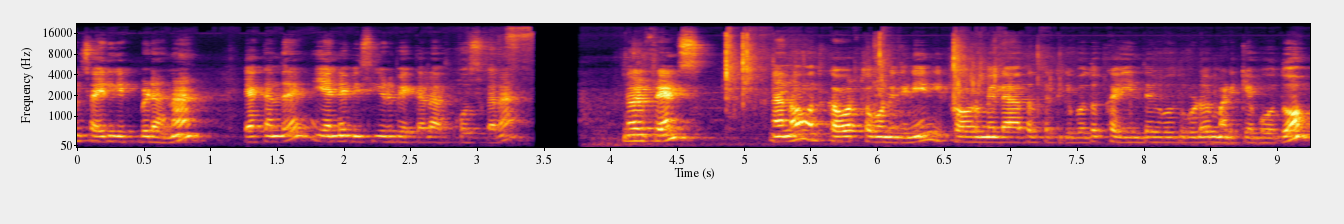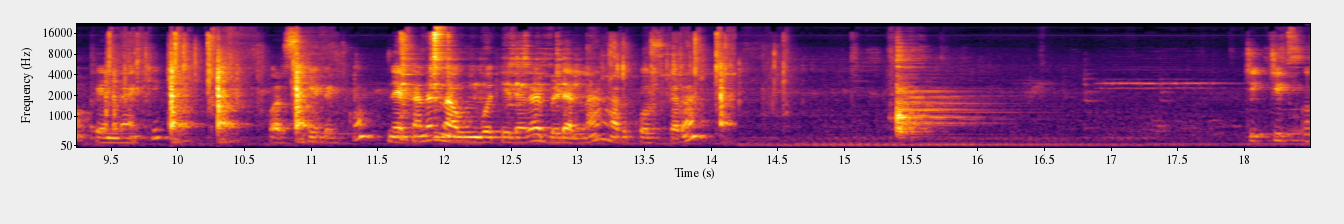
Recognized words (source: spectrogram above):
ಒಂದು ಸೈಡ್ಗೆ ಇಟ್ಬಿಡೋಣ. ಯಾಕಂದರೆ ಎಣ್ಣೆ ಬಿಸಿ ಇಡಬೇಕಲ್ಲ ಅದಕ್ಕೋಸ್ಕರ. ನೋಡಿ ಫ್ರೆಂಡ್ಸ್ ನಾನು ಒಂದು ಕವರ್ ತೊಗೊಂಡಿದ್ದೀನಿ. ಈ ಕವರ್ ಮೇಲೆ ಆದ್ರೆ ತಟ್ಕೋಬೋದು ಕೈಯಿಂದ ಇರ್ಬೋದು ಕೂಡ ಮಡಿಕೆಬೋದು. ಎಣ್ಣೆ ಹಾಕಿ ಒರೆಸ್ಕೋಬೇಕು. ಯಾಕಂದರೆ ನಾವು ಹಿಂಗೊತ್ತಿದಾಗ ಬಿಡಲ್ಲ, ಅದಕ್ಕೋಸ್ಕರ. ಚಿಕ್ಕ ಚಿಕ್ಕ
